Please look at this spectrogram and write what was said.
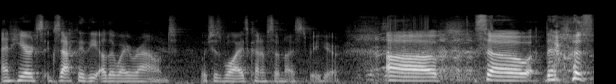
And here it's exactly the other way around which is why it's kind of so nice to be here. Uh, so there was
